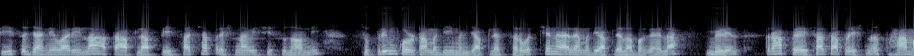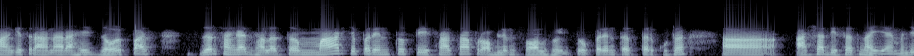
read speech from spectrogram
तीस जानेवारीला आता आपल्या पेसाच्या प्रश्नाविषयी सुनावणी सुप्रीम कोर्टामध्ये म्हणजे आपल्या सर्वोच्च न्यायालयामध्ये आपल्याला बघायला मिळेल. तर हा पेसाचा प्रश्न हा मागेच राहणार आहे. जवळपास जर सांगायचं झालं तर मार्चपर्यंत पेसाचा प्रॉब्लेम सॉल्व्ह होईल. तोपर्यंत तर कुठं आशा दिसत नाही आहे म्हणजे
